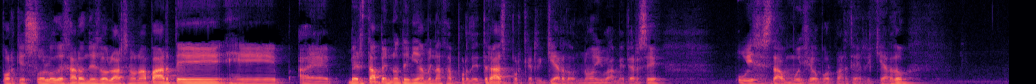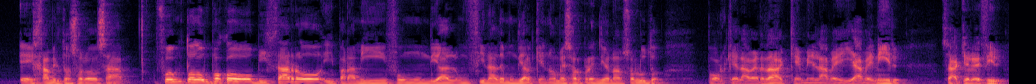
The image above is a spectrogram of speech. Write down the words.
Porque solo dejaron desdoblarse a una parte. Eh, Verstappen no tenía amenaza por detrás porque Ricciardo no iba a meterse. Hubiese estado muy feo por parte de Ricciardo. Eh, Hamilton solo, o sea, fue un, todo un poco bizarro y para mí fue un mundial, un final de mundial que no me sorprendió en absoluto, porque la verdad que me la veía venir, o sea, quiero decir,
